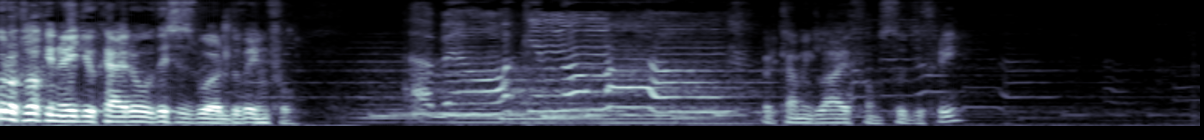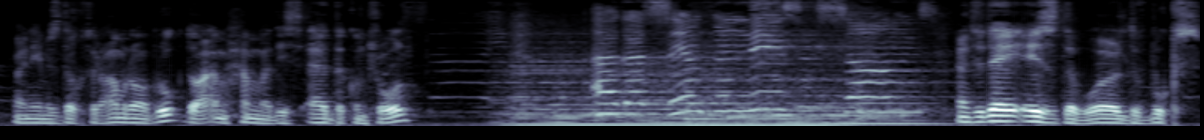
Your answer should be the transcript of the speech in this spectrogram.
4 o'clock in Radio Cairo. This is World of Info. I've been walking on my own. We're coming live from Studio 3. My name is Dr. Amr Mabrouk. Dua Muhammad is at the control. I got symphonies and songs. And today is the world of books.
